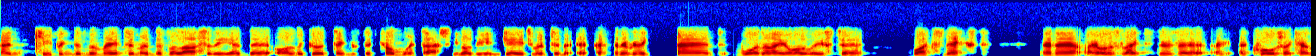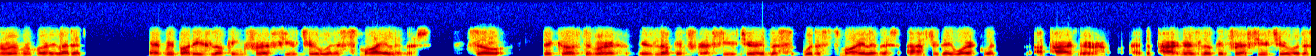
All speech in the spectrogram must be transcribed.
and keeping the momentum and the velocity and the, all the good things that come with that, you know, the engagement and, and everything. And one eye always to what's next and uh, I always liked, there's a, a, a quote, I can't remember where I read it. Everybody's looking for a future with a smile in it. So the customer is looking for a future in this, with a smile in it after they work with a partner. Uh, the partner is looking for a future with a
